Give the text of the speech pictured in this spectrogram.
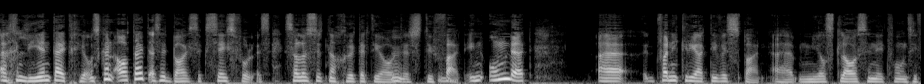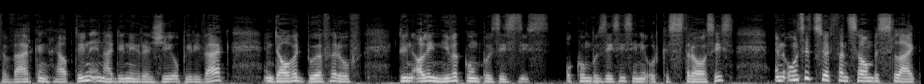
'n geleentheid gee. Ons kan altyd as dit baie suksesvol is, sal ons dit na groter teaters toe vat. Mm. En omdat uh van die kreatiewe span. Uh Niels Klasen het vir ons die verwerking help doen en hy doen die regie op hierdie werk en David Boverhof doen al die nuwe komposisies of komposisies en die orkestrasies. En ons het soort van saam besluit,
